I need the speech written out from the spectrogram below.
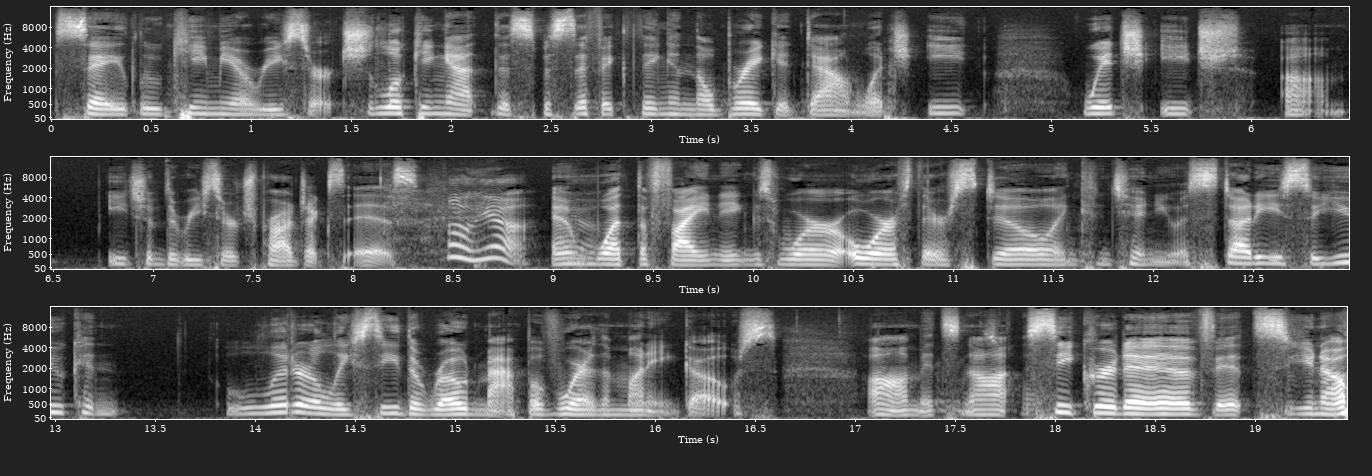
say leukemia research looking at the specific thing and they'll break it down which each which each um, each of the research projects is Oh yeah. and yeah. what the findings were, or if they're still in continuous studies. So you can literally see the roadmap of where the money goes. Um, it's not secretive. It's you know,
